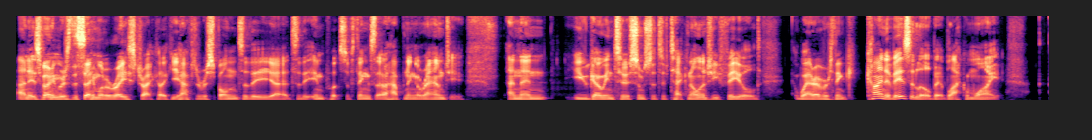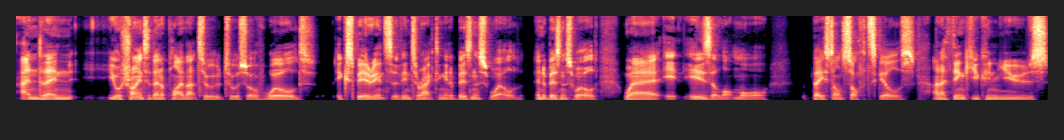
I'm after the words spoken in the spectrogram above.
And it's very much the same on a racetrack. Like you have to respond to the uh, to the inputs of things that are happening around you, and then you go into some sort of technology field where everything kind of is a little bit black and white, and then you're trying to then apply that to to a sort of world experience of interacting in a business world in a business world where it is a lot more based on soft skills and i think you can use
